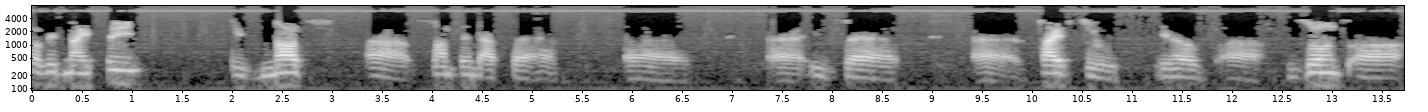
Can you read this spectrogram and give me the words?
COVID-19 is not uh, something that uh, uh, is tied to, you know, zones or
